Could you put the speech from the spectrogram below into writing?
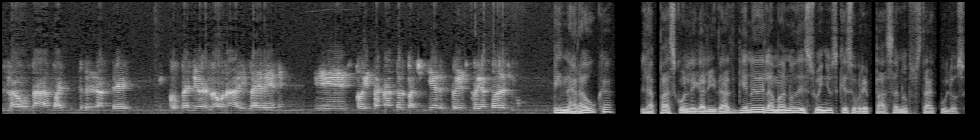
la ONA, maestro entrenante en convenio de la ONA y la ARN. Eh, estoy sacando el bachiller, estoy estudiando décimo. En Arauca, la paz con legalidad viene de la mano de sueños que sobrepasan obstáculos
